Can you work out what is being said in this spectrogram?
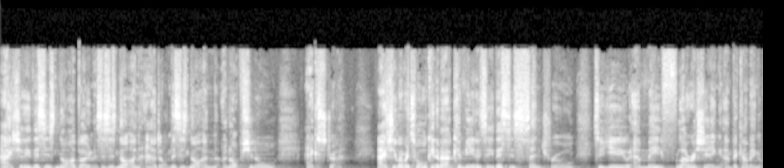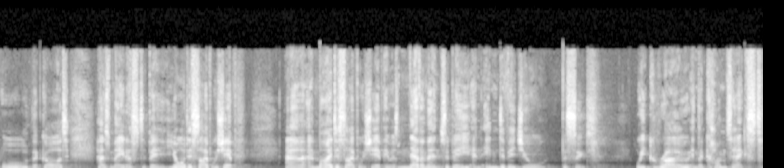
actually, this is not a bonus. This is not an add on. This is not an, an optional extra. Actually, when we're talking about community, this is central to you and me flourishing and becoming all that God has made us to be. Your discipleship uh, and my discipleship, it was never meant to be an individual pursuit. We grow in the context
